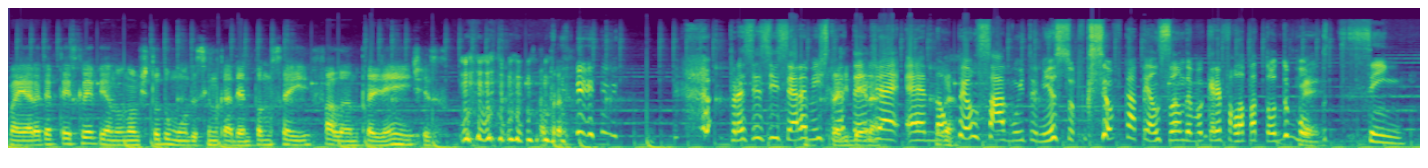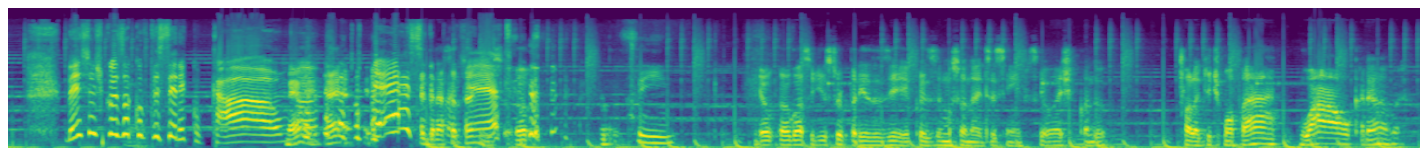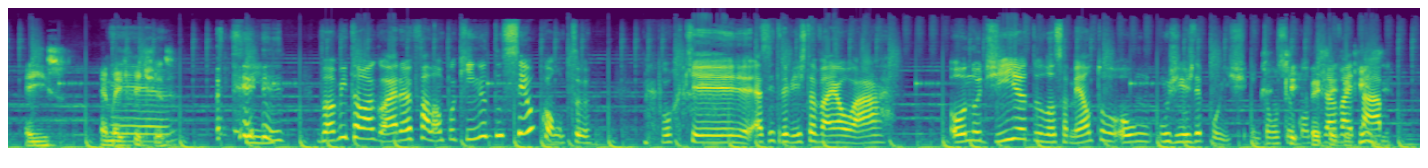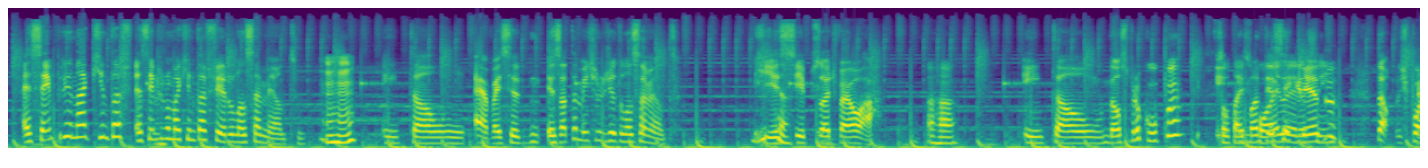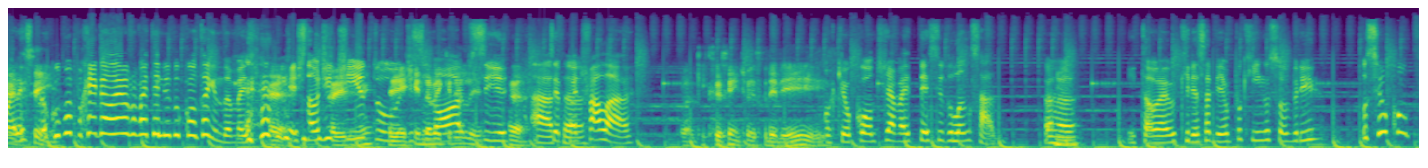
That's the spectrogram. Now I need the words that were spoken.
Maera deve estar escrevendo o nome de todo mundo assim no caderno pra não sair falando pra gente. Só pra- Pra ser sincera, minha estratégia é não É. pensar muito nisso, porque se eu ficar pensando, eu vou querer falar pra todo mundo. É. Sim. Deixa as coisas acontecerem com calma. É, é, do graça tá nisso. Eu, Sim. eu, eu gosto de surpresas e coisas emocionantes, assim. Porque eu acho que quando fala de último, ah, uau, caramba. É isso. É mais É. divertido. Sim. Vamos então agora falar um pouquinho do seu conto. Porque essa entrevista vai ao ar ou no dia do lançamento ou um- uns dias depois. Então o seu Que conto vai já vai estar. 15? É sempre na quinta. É sempre numa quinta-feira o lançamento. Uhum. Então. É, vai ser exatamente no dia do lançamento. E Eita. esse episódio vai ao ar. Aham. Então, não se preocupa. Soltar spoiler, segredo. assim. Não, spoiler É, se preocupa porque a galera não vai ter lido o conto ainda, mas É, questão de título, de sinopse. É. Ah, você tá. pode falar. O que, que você sente ao escrever? Porque o conto já vai ter sido lançado. Aham. Então eu queria saber um pouquinho sobre o seu conto.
